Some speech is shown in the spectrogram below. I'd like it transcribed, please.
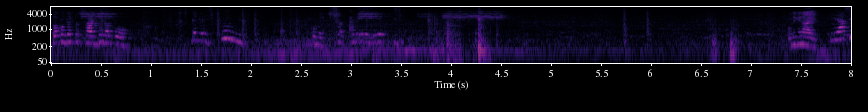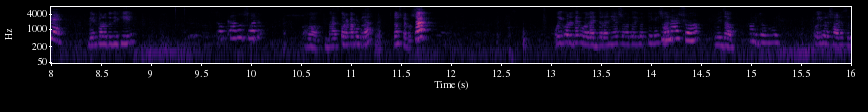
তখন একটা শার্ট দিলাপো ওদিকে নাই। বের করো তো দেখি ও ভাজ করা কাপড়গুলা। নষ্ট করো। ওই করে দেখো লাইট জ্বালা আসো ওই ঘর থেকে শার্ট। তুমি যাও। ওই ঘরে শার্ট আছে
